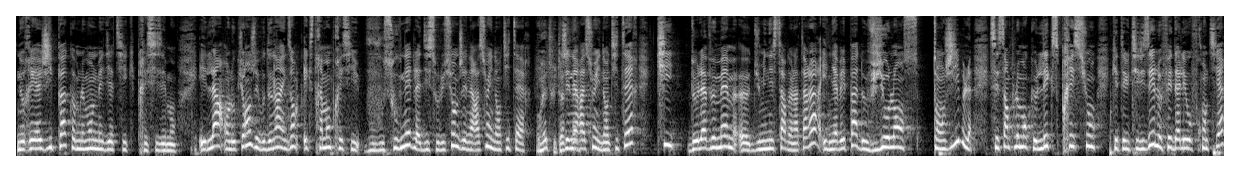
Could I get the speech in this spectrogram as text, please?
ne réagit pas comme le monde médiatique précisément. Et là en l'occurrence je vais vous donner un exemple extrêmement précis. Vous vous souvenez de la dissolution de Génération Identitaire Ouais, tout à fait. Génération Identitaire qui, de l'aveu même euh, du ministère de l'Intérieur, il n'y avait pas de violence tangible, c'est simplement que l'expression qui était utilisée, le fait d'aller aux frontières,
